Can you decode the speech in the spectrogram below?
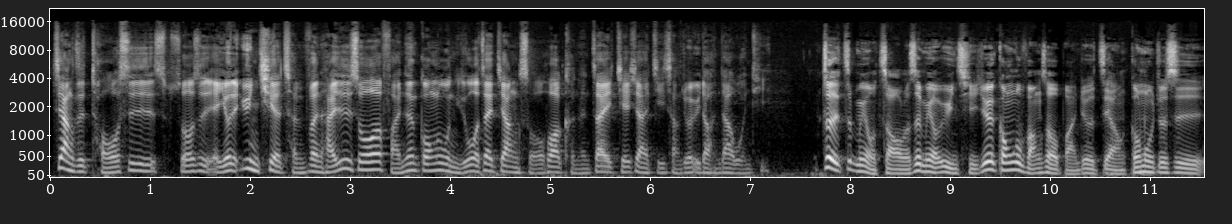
这样子投是说是也有点运气的成分，还是说反正公路你如果再这样守的话，可能在接下来几场就会遇到很大的问题？这这没有招了，这没有运气，因为公路防守本来就是这样，公路就是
